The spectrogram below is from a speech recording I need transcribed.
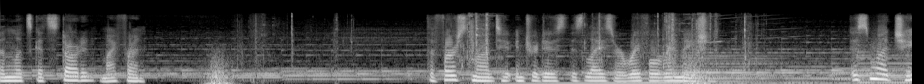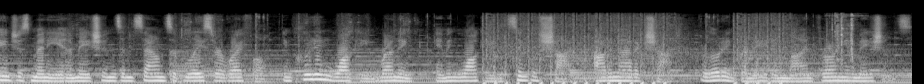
then let's get started, my friend. The first mod to introduce is laser rifle animation. This mod changes many animations and sounds of laser rifle, including walking, running, aiming, walking, single shot, automatic shot, reloading, grenade, and mine throwing animations.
